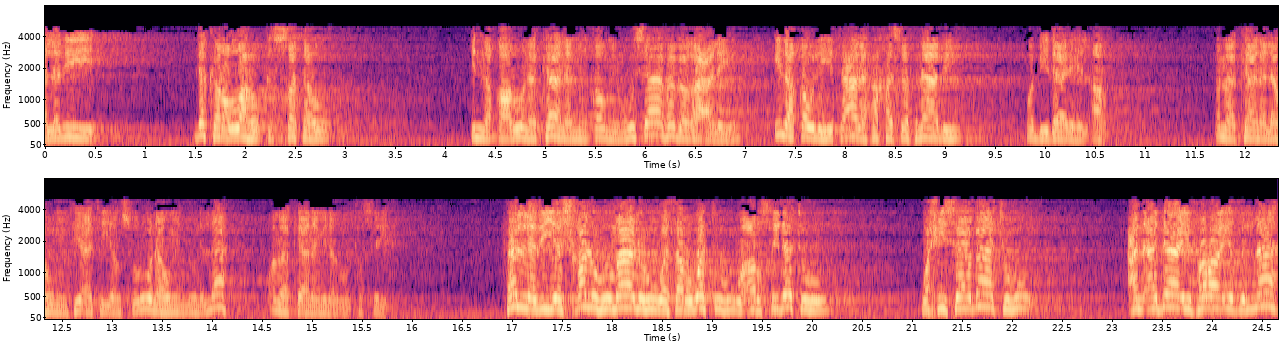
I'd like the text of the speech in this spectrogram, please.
الذي ذكر الله قصته إن قارون كان من قوم موسى فبغى عليهم إلى قوله تعالى فخسفنا به وبداره الأرض. فما كان له من فئة ينصرونه من دون الله وما كان من المنتصرين. فالذي يشغله ماله وثروته وأرصدته وحساباته عن أداء فرائض الله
